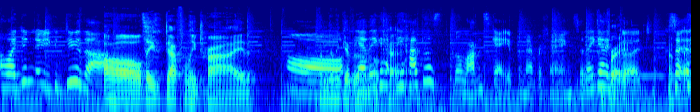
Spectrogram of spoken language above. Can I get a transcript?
Oh, I didn't know you could do that. Oh, they definitely tried. Oh, I'm gonna give it yeah, they, ha- okay. they had this, the landscape and everything, so they get a Right. good. Okay.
